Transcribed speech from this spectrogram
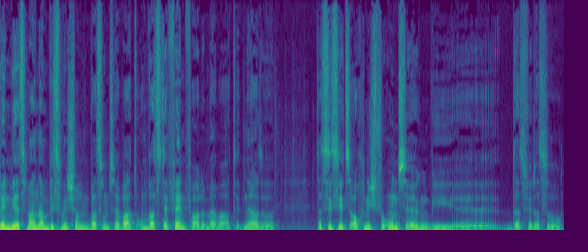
Wenn wir es machen, dann wissen wir schon, was uns erwartet und was der Fan vor allem erwartet. Ne? Also das ist jetzt auch nicht für uns irgendwie, äh, dass wir das so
